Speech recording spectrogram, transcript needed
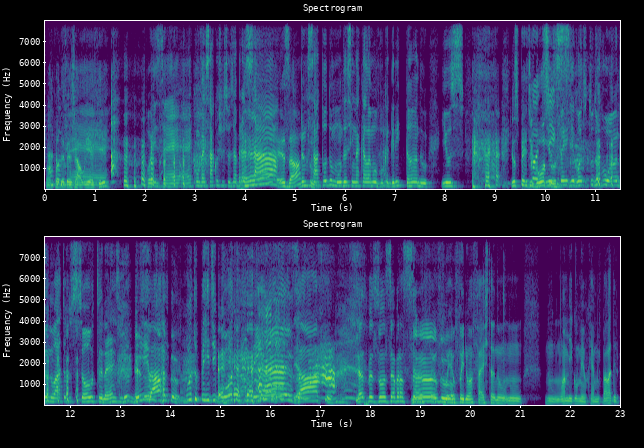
Vamos Ah, poder beijar alguém aqui? Pois é, é conversar com as pessoas, abraçar. É, exato. Dançar todo mundo assim naquela muvuca gritando e os, E os perdigotos. e os perdigotos tudo voando no ar, tudo solto, né? Meu Deus, Exato. quanto perdigoto aqui dentro. É, exato. E as pessoas se abraçando. Não, eu, fui, eu, fui, eu fui numa festa num, num, num amigo meu, que é muito baladeiro.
